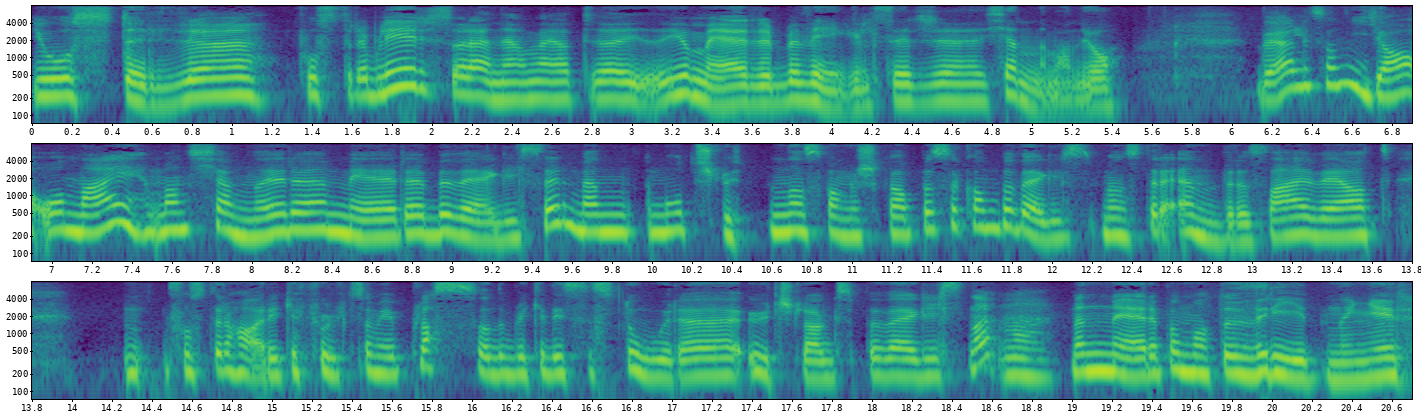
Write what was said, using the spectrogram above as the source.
jo større fosteret blir, så regner jeg med at eh, jo mer bevegelser eh, kjenner man jo. Det er litt sånn ja og nei. Man kjenner eh, mer bevegelser, men mot slutten av svangerskapet så kan bevegelsesmønsteret endre seg ved at fosteret har ikke fullt så mye plass, og det blir ikke disse store utslagsbevegelsene, Nei. men mer på en måte vridninger.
